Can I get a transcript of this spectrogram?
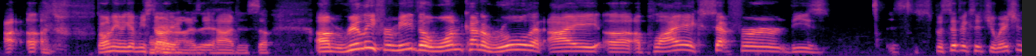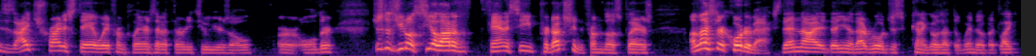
uh, uh, don't even get me started on Isaiah Hodgins. So, um, really, for me, the one kind of rule that I uh, apply, except for these specific situations, is I try to stay away from players that are 32 years old or older, just because you don't see a lot of fantasy production from those players unless they're quarterbacks. Then I, you know, that rule just kind of goes out the window. But like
